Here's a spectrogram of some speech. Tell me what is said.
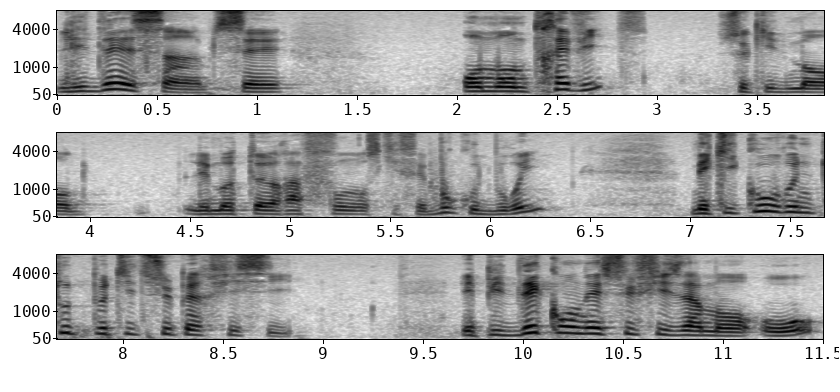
L'idée est simple, c'est on monte très vite, ce qui demande les moteurs à fond, ce qui fait beaucoup de bruit, mais qui couvre une toute petite superficie. Et puis dès qu'on est suffisamment haut,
